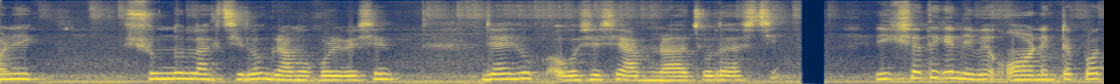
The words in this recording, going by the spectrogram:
অনেক সুন্দর লাগছিল গ্রাম্য পরিবেশে। যাই হোক, অবশেষে আমরা চলে আসছি। রিক্সা থেকে নেমে অনেকটা পথ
